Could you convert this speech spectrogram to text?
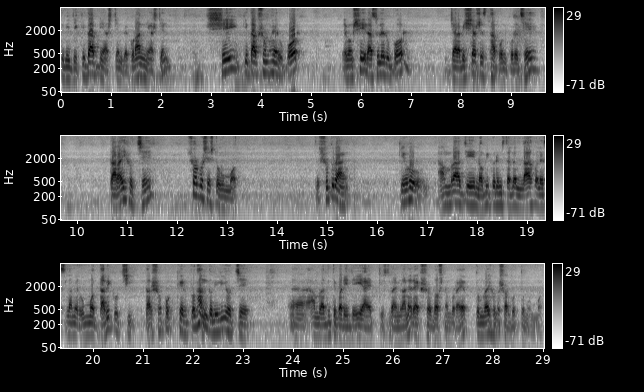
তিনি যে কিতাব নিয়ে আসছেন বা কোরআন নিয়ে আসছেন, সেই কিতাবসমূহের উপর এবং সেই রাসূলের উপর যারা বিশ্বাস স্থাপন করেছে, তারাই হচ্ছে সর্বশ্রেষ্ঠ উম্মত। তো সুতরাং কেহ আমরা যে নবী করিম সাল্লাহ ইসলামের উম্মত দাবি করছি, তার সপক্ষের প্রধান দলিলই হচ্ছে আমরা দিতে পারি যে এই আয়াতটি সূরা ইমরানের একশো দশ নম্বর আয়াত। তোমরাই হলো সর্বোত্তম উম্মত।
